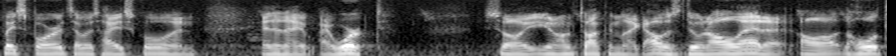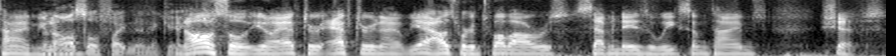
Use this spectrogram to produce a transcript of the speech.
played sports. I was high school and and then I I worked. So you know I'm talking like I was doing all that at, all the whole time. You and know, also fighting in a cage. And also, you know, after after and I yeah, I was working twelve hours, seven days a week sometimes, shifts.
